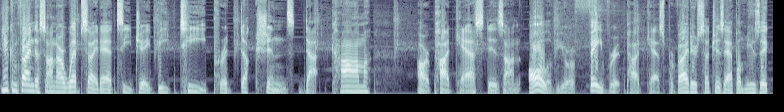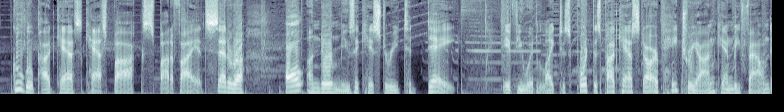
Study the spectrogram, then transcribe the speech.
You can find us on our website at cjbtproductions.com. Our podcast is on all of your favorite podcast providers such as Apple Music, Google Podcasts, Castbox, Spotify, etc., all under Music History Today. If you would like to support this podcast, our Patreon can be found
